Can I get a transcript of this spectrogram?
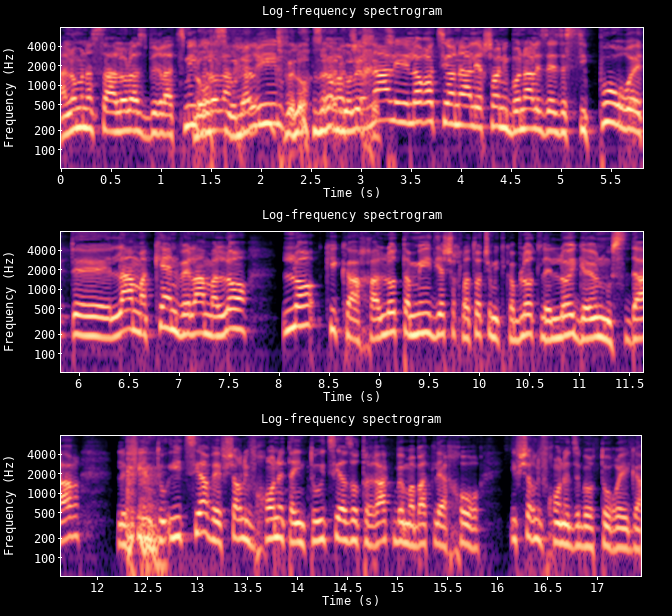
אני לא מנסה לא להסביר לעצמי לא ולא רציונלית לאחרים. ולא זה, אני לא הולכת. רציונלי, לא רציונלי, עכשיו אני בונה לזה איזה סיפור, את אה, למה כן ולמה לא. לא כי ככה, לא תמיד יש החלטות שמתקבלות ללא היגיון מוסדר, לפי אינטואיציה, ואפשר לבחון את האינטואיציה הזאת רק במבט לאחור. אי אפשר לבחון את זה באותו רגע.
